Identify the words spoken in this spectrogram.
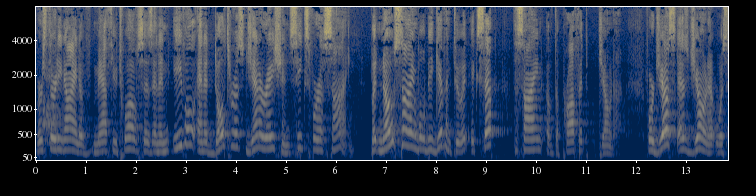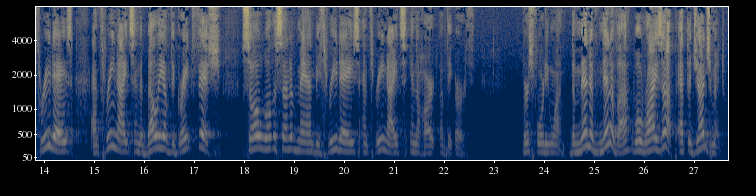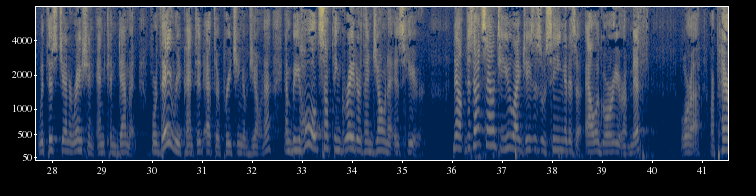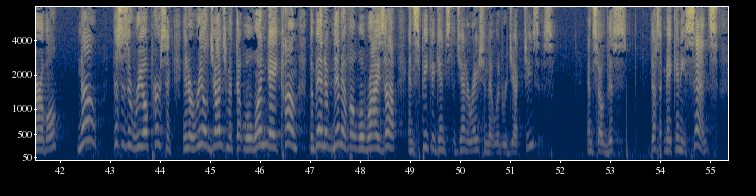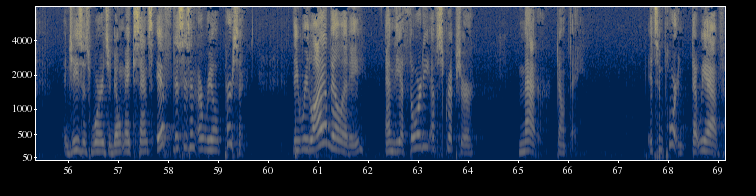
Verse 39 of Matthew 12 says, And an evil and adulterous generation seeks for a sign, but no sign will be given to it except the sign of the prophet Jonah. For just as Jonah was three days and three nights in the belly of the great fish, so will the Son of Man be three days and three nights in the heart of the earth. Verse 41 The men of Nineveh will rise up at the judgment with this generation and condemn it, for they repented at their preaching of Jonah, and behold, something greater than Jonah is here. Now, does that sound to you like Jesus was seeing it as an allegory or a myth or a, or a parable? No. This is a real person in a real judgment that will one day come. The men of Nineveh will rise up and speak against the generation that would reject Jesus. And so this doesn't make any sense. And Jesus' words don't make sense if this isn't a real person. The reliability and the authority of Scripture matter, don't they? It's important that we have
